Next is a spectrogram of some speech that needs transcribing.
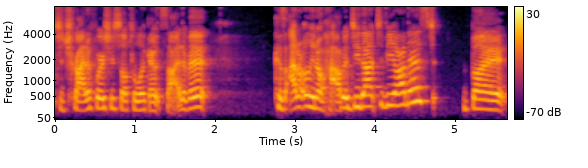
to try to force yourself to look outside of it. Because I don't really know how to do that, to be honest. But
